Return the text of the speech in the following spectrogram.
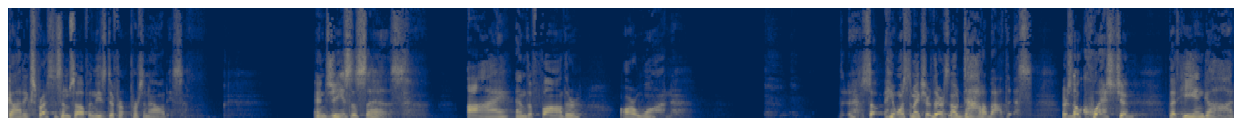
God expresses himself in these different personalities. And Jesus says, I and the Father are one. So he wants to make sure there's no doubt about this. There's no question that he and God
